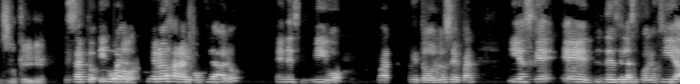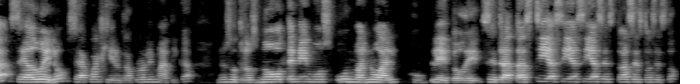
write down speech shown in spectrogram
es lo que diré. Exacto. Igual quiero dejar algo claro en este vivo para que todos lo sepan. Y es que eh, desde la psicología, sea duelo, sea cualquier otra problemática, nosotros no tenemos un manual completo de se trata así, así, así, haz esto, haz esto, haz esto,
